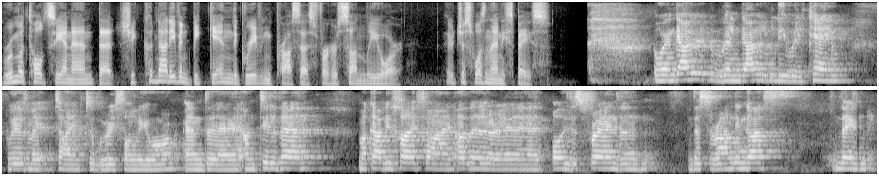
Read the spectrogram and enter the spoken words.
Ruma told CNN that she could not even begin the grieving process for her son Lior. There just wasn't any space. When Gali, when came, we have time to grieve on Lior, and uh, until then, Maccabi Haifa and other uh, all his friends and the surrounding us, they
